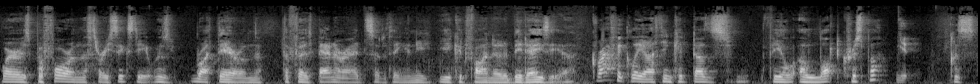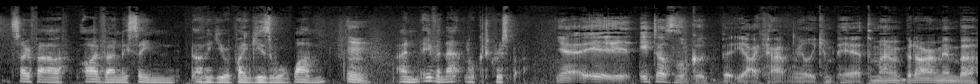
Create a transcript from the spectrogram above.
Whereas before on the 360, it was right there on the, the first banner ad sort of thing, and you, you could find it a bit easier. Graphically, I think it does feel a lot crisper. yep. Because so far, I've only seen, I think you were playing Gears of War 1, Mm. and even that looked crisper. Yeah, it, it, it does look good, but yeah, I can't really compare at the moment. But I remember,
